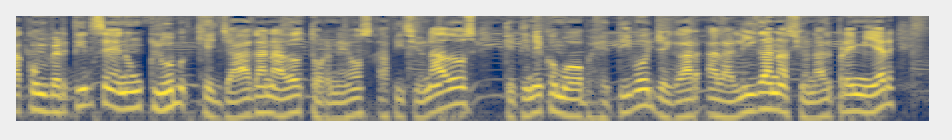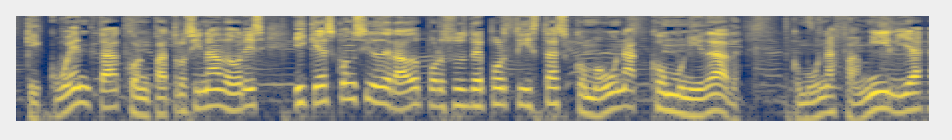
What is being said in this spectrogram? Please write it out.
a convertirse en un club que ya ha ganado torneos aficionados, que tiene como objetivo llegar a la Liga Nacional Premier, que cuenta con patrocinadores y que es considerado por sus deportistas como una comunidad, como una familia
